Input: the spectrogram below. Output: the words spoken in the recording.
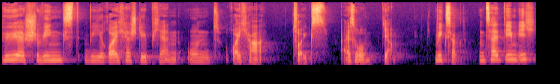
Höhe schwingst wie Räucherstäbchen und Räucherzeugs. Also, ja. Wie gesagt, und seitdem ich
